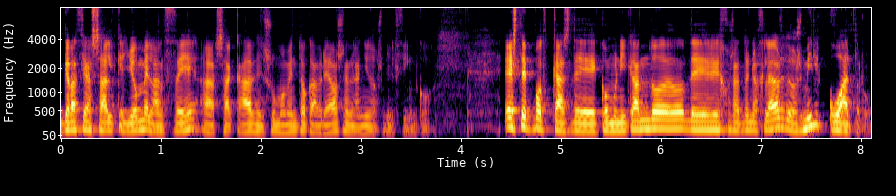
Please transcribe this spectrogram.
gracias al que yo me lancé a sacar en su momento Cabreados en el año 2005. Este podcast de Comunicando de José Antonio Gelado es de 2004.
